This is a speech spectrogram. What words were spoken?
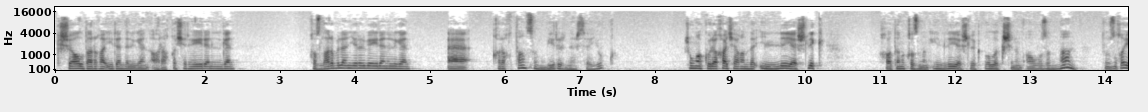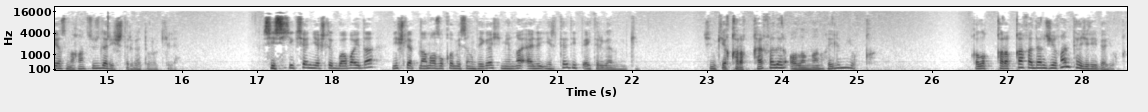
кеше алдарга өйрәнелгән, аракы эчәргә өйрәнелгән. Кызлар белән йөрергә өйрәнелгән, ә кырыктан соң бирер нәрсә юк. Шуңа күрә кайчагында 50 яшьлек хатын-кызның 50 яшьлек олы кешенең авызыннан тузга язмаган сүзләр ишетергә туры килә. Сез 80 яшьлек бабай да, нишләп намаз укымыйсың дигәч, миңа әле иртә дип әйтергә мөмкин. Чөнки кырыкка кадәр алынган гыйлем юк. Кылык кырыкка кадәр җыйган тәҗрибә юк.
